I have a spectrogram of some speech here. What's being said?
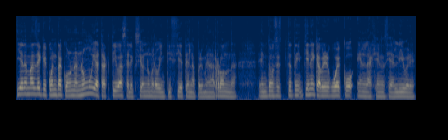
y además de que cuenta con una no muy atractiva selección número 27 en la primera ronda. Entonces tiene que abrir hueco en la agencia libre.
